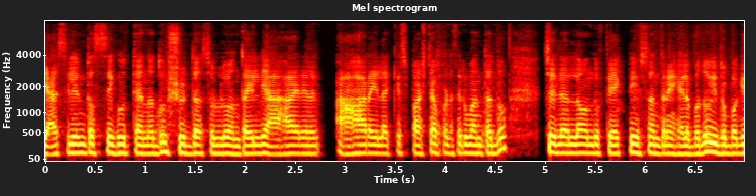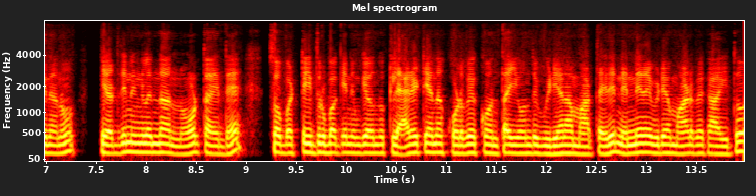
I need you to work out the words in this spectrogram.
ಗ್ಯಾಸ್ ಸಿಲಿಂಡರ್ ಸಿಗುತ್ತೆ ಅನ್ನೋದು ಶುದ್ಧ ಸುಳ್ಳು ಅಂತ ಇಲ್ಲಿ ಆಹಾರ ಆಹಾರ ಇಲಾಖೆ ಸ್ಪಷ್ಟಪಡಿಸಿರುವಂತದ್ದು ಸೊ ಇದೆಲ್ಲ ಒಂದು ಫೇಕ್ ನ್ಯೂಸ್ ಅಂತಾನೆ ಹೇಳ್ಬೋದು. ಇದ್ರ ಬಗ್ಗೆ ನಾನು ಎರಡು ದಿನಗಳಿಂದ ನೋಡ್ತಾ ಇದ್ದೆ. ಸೊ ಬಟ್ ಇದ್ರ ಬಗ್ಗೆ ನಿಮ್ಗೆ ಒಂದು ಕ್ಲಾರಿಟಿಯನ್ನ ಕೊಡಬೇಕು ಅಂತ ಈ ಒಂದು ವಿಡಿಯೋನ ಮಾಡ್ತಾ ಇದ್ದೆ. ನಿನ್ನೆ ವಿಡಿಯೋ ಮಾಡಬೇಕಾಗಿತ್ತು.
